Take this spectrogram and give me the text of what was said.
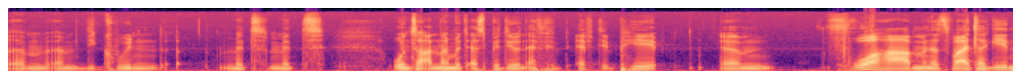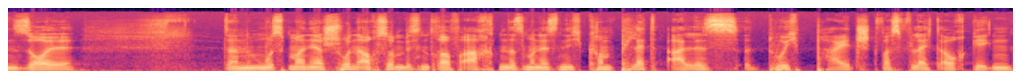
ähm, ähm, die Grünen mit, mit unter anderem mit SPD und FDP ähm, vorhaben, wenn es weitergehen soll, dann muss man ja schon auch so ein bisschen darauf achten, dass man jetzt nicht komplett alles durchpeitscht, was vielleicht auch gegen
